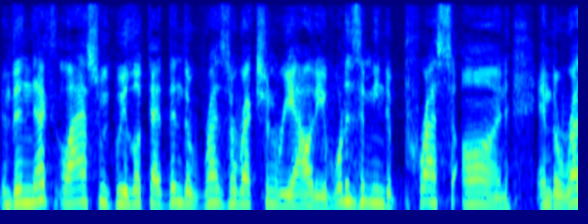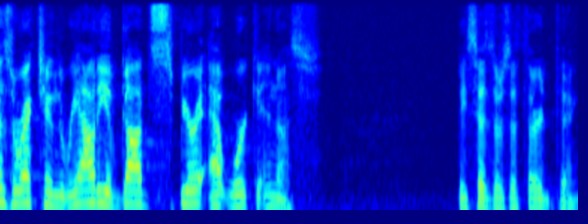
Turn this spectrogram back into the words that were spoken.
and then next last week we looked at then the resurrection reality of what does it mean to press on and the resurrection, the reality of God's Spirit at work in us. But he says there's a third thing,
